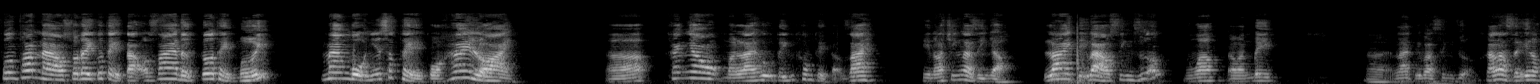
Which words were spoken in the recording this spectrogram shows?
phương pháp nào sau đây có thể tạo ra được cơ thể mới mang bộ nhiễm sắc thể của hai loài à, khác nhau mà lai hữu tính không thể tạo ra? Thì nó chính là gì nhỉ lai tế bào sinh dưỡng đúng không? Đáp án B. À, lai tế bào sinh dưỡng khá là dễ thôi.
